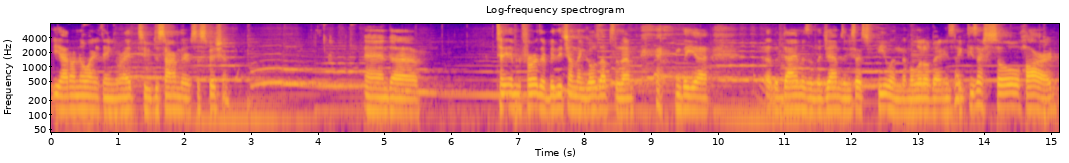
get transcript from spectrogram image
yeah, I don't know anything," right, to disarm their suspicion And uh, to even further, Bidhi Chand then goes up to them, the uh, uh, the diamonds and the gems, and he starts feeling them a little bit. And he's like, "These are so hard."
